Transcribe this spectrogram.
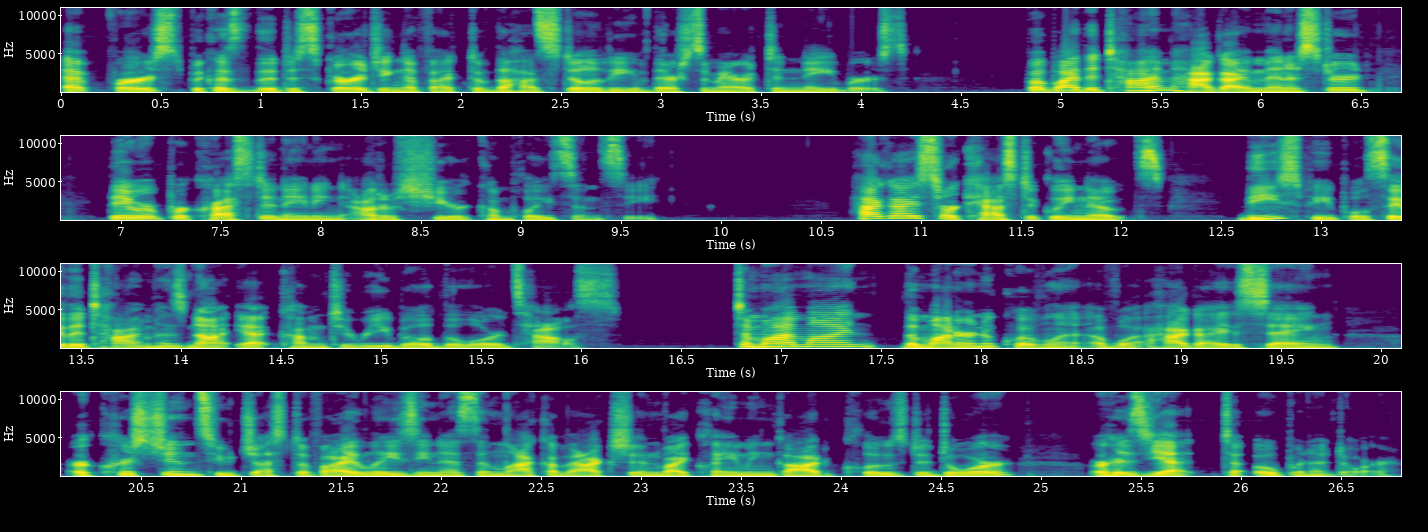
At first, because of the discouraging effect of the hostility of their Samaritan neighbors. But by the time Haggai ministered, they were procrastinating out of sheer complacency. Haggai sarcastically notes These people say the time has not yet come to rebuild the Lord's house. To my mind, the modern equivalent of what Haggai is saying are Christians who justify laziness and lack of action by claiming God closed a door or has yet to open a door.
